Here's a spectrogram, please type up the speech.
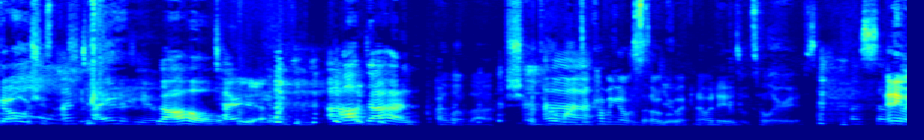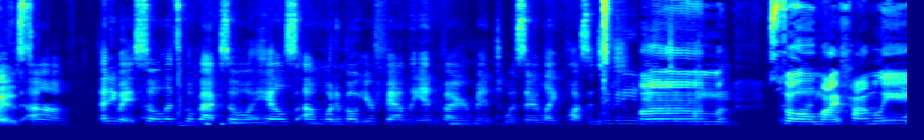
Go. She's. I'm tired of you. Go. I'm tired Yeah. of you. All Um, done. I love that. She- Her words Uh, are coming out So so, quick nowadays. It's hilarious. uh, so Anyways. good. um. Anyway, so let's go back. So, Hales, um, what about your family environment? Was there like positivity, negativity? Um, So my family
